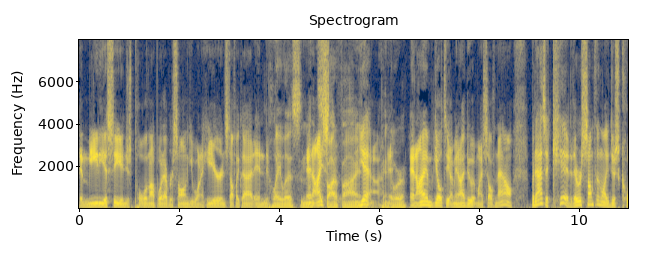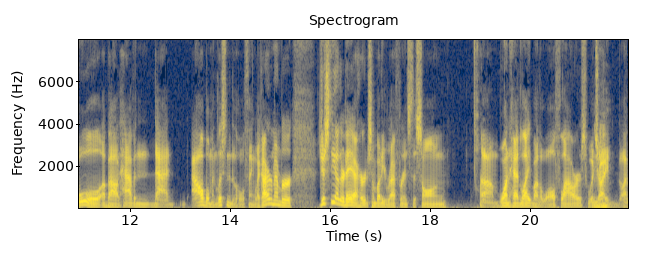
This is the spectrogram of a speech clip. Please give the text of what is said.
immediacy and just pulling up whatever song you want to hear and stuff like that. And Playlists and, And I Spotify, and yeah Pandora. and i am guilty i mean i do it myself now but as a kid there was something like just cool about having that album and listening to the whole thing like i remember just the other day i heard somebody reference the song um, one headlight by the wallflowers which I, I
